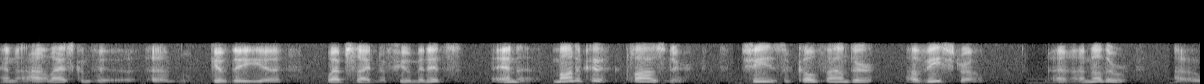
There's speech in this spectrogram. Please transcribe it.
and I'll ask him to uh, give the uh, website in a few minutes. And Monica Klausner, she's the co-founder of Veestro. Uh, another, uh,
